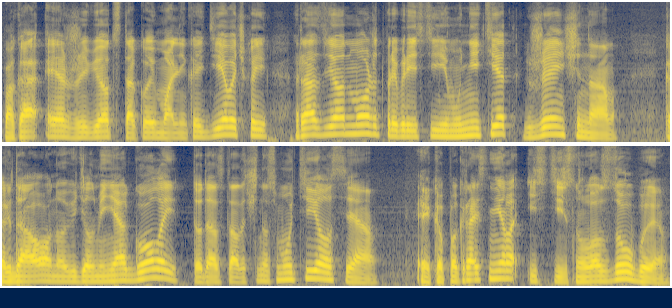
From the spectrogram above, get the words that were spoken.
пока Эш живет с такой маленькой девочкой, разве он может приобрести иммунитет к женщинам? Когда он увидел меня голой, то достаточно смутился. Эка покраснела и стиснула зубы.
